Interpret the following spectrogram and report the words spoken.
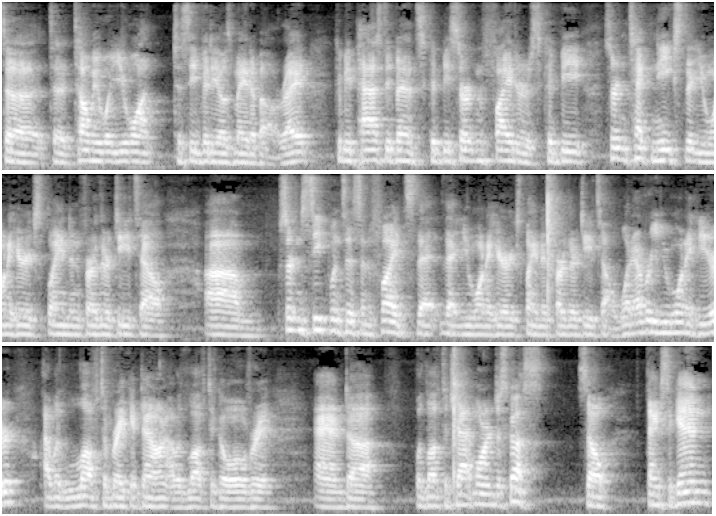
to, to tell me what you want to see videos made about, right? Could be past events, could be certain fighters, could be certain techniques that you want to hear explained in further detail, um, certain sequences and fights that, that you want to hear explained in further detail. Whatever you want to hear, I would love to break it down. I would love to go over it and uh, would love to chat more and discuss. So thanks again.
